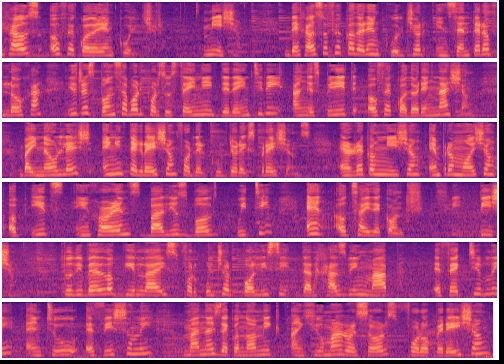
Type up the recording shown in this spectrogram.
The House of Ecuadorian Culture. Mission. The House of Ecuadorian Culture in center of Loja is responsible for sustaining the identity and spirit of Ecuadorian nation by knowledge and integration for their cultural expressions and recognition and promotion of its inherent values both within and outside the country. Vision. To develop guidelines for culture policy that has been mapped effectively and to efficiently manage the economic and human resource for operation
